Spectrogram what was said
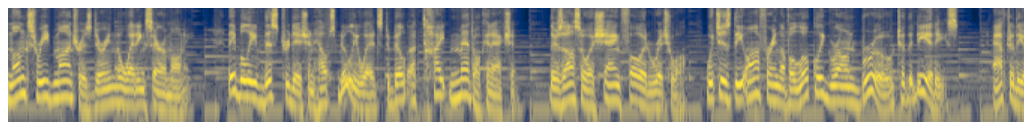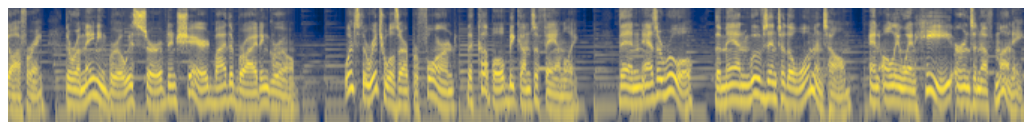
monks read mantras during the wedding ceremony. They believe this tradition helps newlyweds to build a tight mental connection. There's also a Shang Foed ritual, which is the offering of a locally grown brew to the deities. After the offering, the remaining brew is served and shared by the bride and groom. Once the rituals are performed, the couple becomes a family. Then, as a rule, the man moves into the woman's home, and only when he earns enough money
